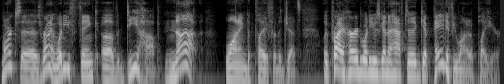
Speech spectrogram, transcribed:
Mark says, Ryan, what do you think of D Hop not wanting to play for the Jets? We probably heard what he was going to have to get paid if he wanted to play here.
